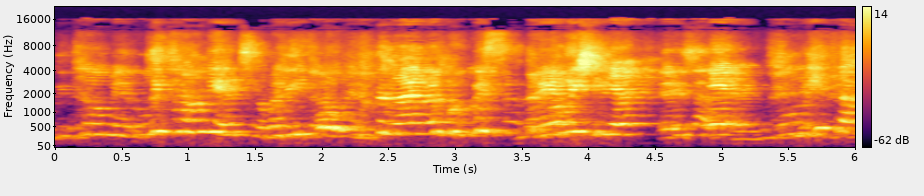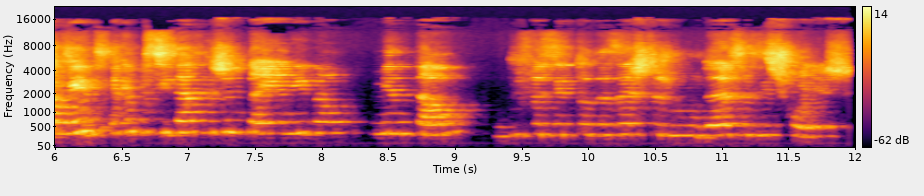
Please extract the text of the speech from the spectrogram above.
Literalmente. Literalmente, não é literalmente. Não é uma coisa não é, holística. É, é, é, literalmente a capacidade que a gente tem a nível mental de fazer todas estas mudanças e escolhas.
